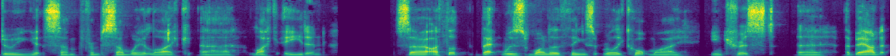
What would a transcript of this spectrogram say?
doing it some from somewhere like uh, like Eden. So I thought that was one of the things that really caught my interest uh, about it.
